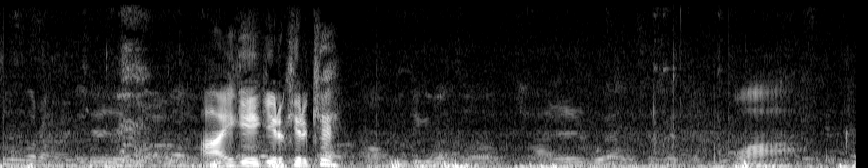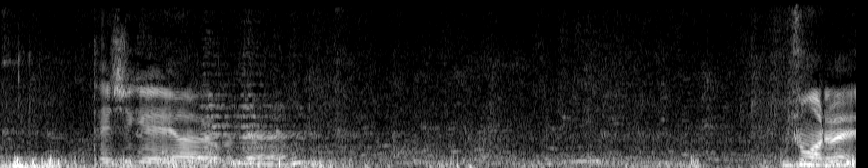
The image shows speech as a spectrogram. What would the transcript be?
하는 거랑 알지? 아 이게 이게 이렇게 이렇게? 어, 움직이면서 발 모양을 슬슬 와 대시계예요 여러분들 엄청 화려해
